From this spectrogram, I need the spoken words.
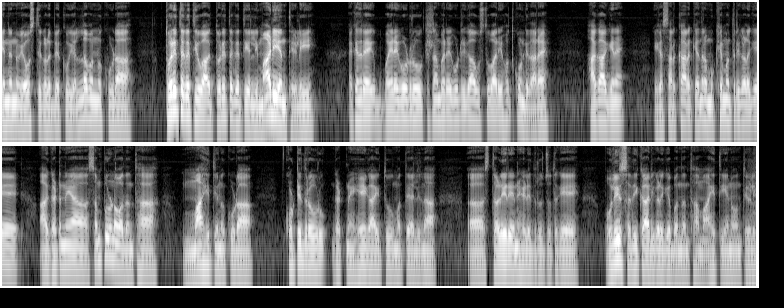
ಏನೇನು ವ್ಯವಸ್ಥೆಗಳು ಬೇಕು ಎಲ್ಲವನ್ನು ಕೂಡ ತ್ವರಿತಗತಿವ ತ್ವರಿತಗತಿಯಲ್ಲಿ ಮಾಡಿ ಅಂಥೇಳಿ. ಯಾಕೆಂದರೆ ಬೈರೇಗೌಡರು, ಕೃಷ್ಣ ಬೈರೇಗೌಡರಿಗೆ ಆ ಉಸ್ತುವಾರಿ ಹೊತ್ಕೊಂಡಿದ್ದಾರೆ. ಹಾಗಾಗಿನೇ ಈಗ ಸರ್ಕಾರ, ಕೇಂದ್ರ ಮುಖ್ಯಮಂತ್ರಿಗಳಿಗೆ ಆ ಘಟನೆಯ ಸಂಪೂರ್ಣವಾದಂತಹ ಮಾಹಿತಿಯನ್ನು ಕೂಡ ಕೊಟ್ಟಿದ್ರವರು ಘಟನೆ ಹೇಗಾಯಿತು, ಮತ್ತು ಅಲ್ಲಿನ ಸ್ಥಳೀಯರೇನು ಹೇಳಿದರು, ಜೊತೆಗೆ ಪೊಲೀಸ್ ಅಧಿಕಾರಿಗಳಿಗೆ ಬಂದಂತಹ ಮಾಹಿತಿ ಏನು ಅಂತೇಳಿ.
